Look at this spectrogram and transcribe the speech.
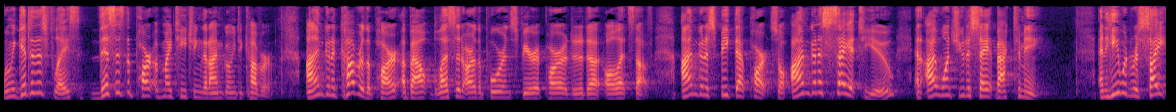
when we get to this place, this is the part of my teaching that I'm going to cover. I'm going to cover the part about blessed are the poor in spirit, part, da, da, da, all that stuff. I'm going to speak that part. So I'm going to say it to you, and I want you to say it back to me. And he would recite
